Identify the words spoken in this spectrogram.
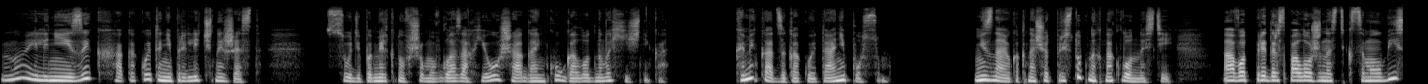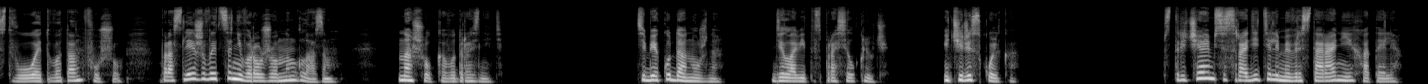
Ну или не язык, а какой-то неприличный жест, судя по мелькнувшему в глазах Йоши огоньку голодного хищника. Камикадзе какой-то, а не поссум. Не знаю, как насчет преступных наклонностей, а вот предрасположенность к самоубийству у этого Танфушу прослеживается невооруженным глазом. Нашел кого дразнить. «Тебе куда нужно?» — деловито спросил ключ. «И через сколько?» «Встречаемся с родителями в ресторане их отеля».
